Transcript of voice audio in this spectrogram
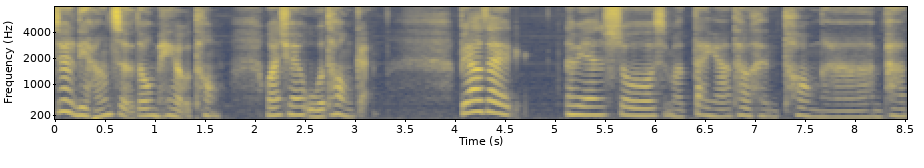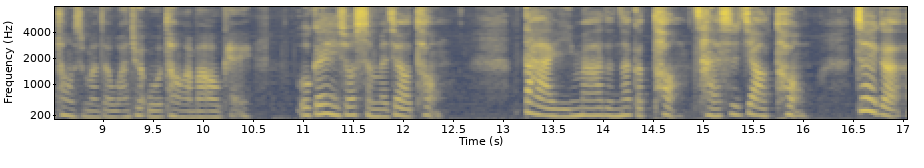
就是两者都没有痛，完全无痛感。不要在那边说什么戴牙套很痛啊，很怕痛什么的，完全无痛，好不好？OK，我跟你说什么叫痛，大姨妈的那个痛才是叫痛，这个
